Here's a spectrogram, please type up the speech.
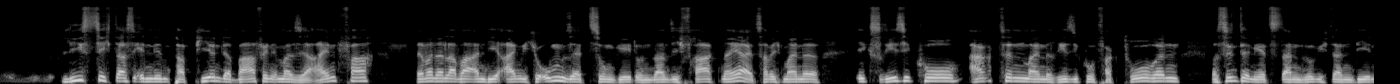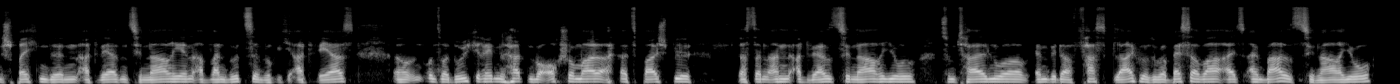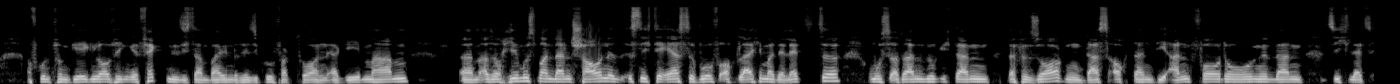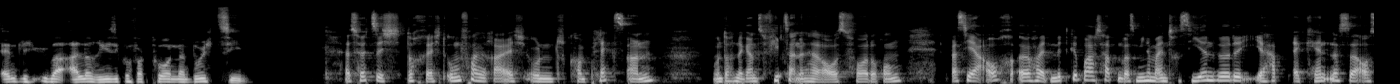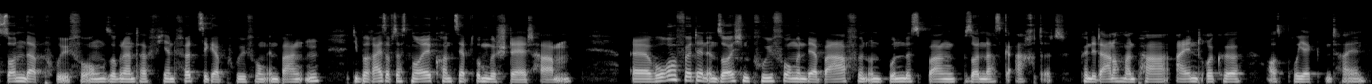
liest sich das in den Papieren der BaFin immer sehr einfach. Wenn man dann aber an die eigentliche Umsetzung geht und dann sich fragt, naja, jetzt habe ich meine X Risikoarten, meine Risikofaktoren, was sind denn jetzt dann wirklich dann die entsprechenden adversen Szenarien? Ab wann wird's denn wirklich advers? Äh, und mal durchgerechnet hatten wir auch schon mal als Beispiel dass dann ein adverses Szenario zum Teil nur entweder fast gleich oder sogar besser war als ein Basisszenario aufgrund von gegenläufigen Effekten, die sich dann bei den Risikofaktoren ergeben haben. Ähm, also auch hier muss man dann schauen, ist nicht der erste Wurf auch gleich immer der letzte und muss auch dann wirklich dann dafür sorgen, dass auch dann die Anforderungen dann sich letztendlich über alle Risikofaktoren dann durchziehen. Es hört sich doch recht umfangreich und komplex an und doch eine ganz Vielzahl an Herausforderungen. Was ihr auch äh, heute mitgebracht habt und was mich nochmal interessieren würde, ihr habt Erkenntnisse aus Sonderprüfungen, sogenannter 44er-Prüfungen in Banken, die bereits auf das neue Konzept umgestellt haben. Äh, worauf wird denn in solchen Prüfungen der BaFin und Bundesbank besonders geachtet? Könnt ihr da noch mal ein paar Eindrücke aus Projekten teilen?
